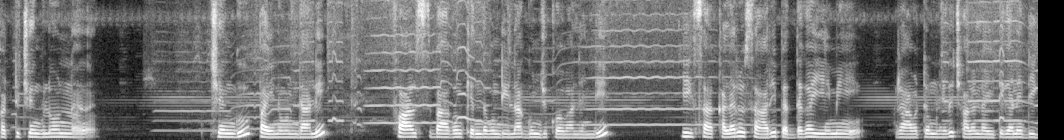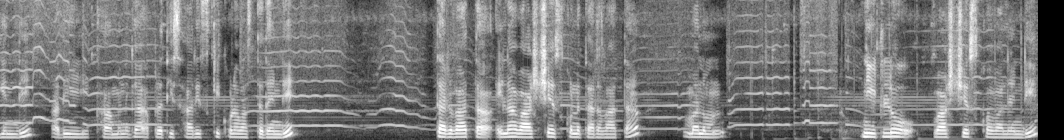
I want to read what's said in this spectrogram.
కట్టు చెంగులో ఉన్న చెంగు పైన ఉండాలి. ఫాల్స్ భాగం కింద ఉండి ఇలా గుంజుకోవాలండి. ఈ సా కలరు సారీ పెద్దగా ఏమీ రావటం లేదు. చాలా లైట్గానే దిగింది. అది కామన్గా ప్రతి సారీస్కి కూడా వస్తుందండి. తర్వాత ఇలా వాష్ చేసుకున్న తర్వాత మనం నీటిలో వాష్ చేసుకోవాలండి.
